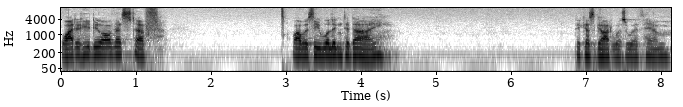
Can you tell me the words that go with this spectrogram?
Why did he do all that stuff? Why was he willing to die? Because God was with him.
